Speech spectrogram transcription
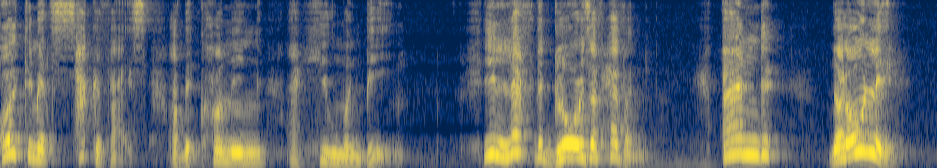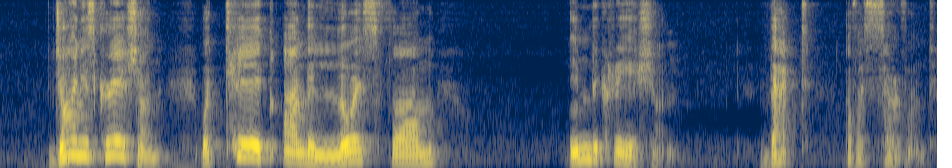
ultimate sacrifice of becoming a human being. He left the glories of heaven and not only join his creation, but take on the lowest form in the creation, that of a servant.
